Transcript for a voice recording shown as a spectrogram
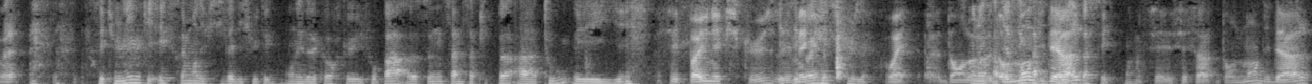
Ouais. C'est une ligne qui est extrêmement difficile à discuter. On est d'accord qu'il faut pas, euh, ça, ne- s'applique pas à tout et, C'est pas une excuse. Les c'est mecs. pas une excuse. Ouais, euh, dans le, dans le monde idéal. Voilà. c'est ça. Dans le monde idéal,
